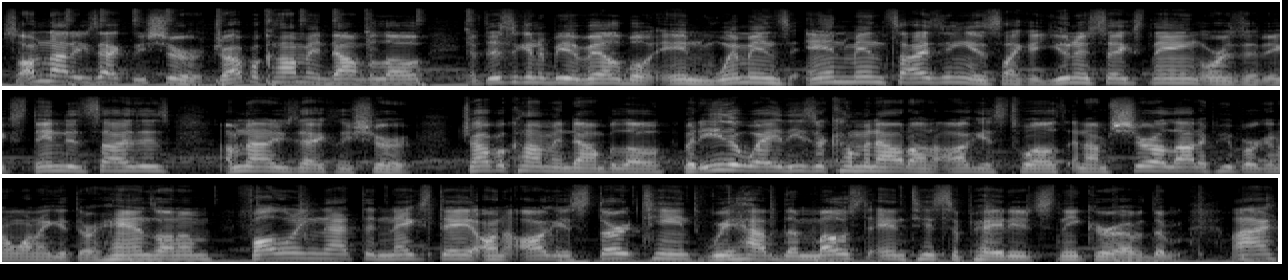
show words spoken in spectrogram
so i'm not exactly sure. Drop a comment down below if this is going to be available in women's and men's sizing. Is like a unisex thing or is it extended sizes? I'm not exactly sure. Drop a comment down below. But either way these are coming out on august 12th and i'm sure a lot of people are going to want to get their hands on them following that the next day on august 13th we have the most anticipated sneaker of the i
